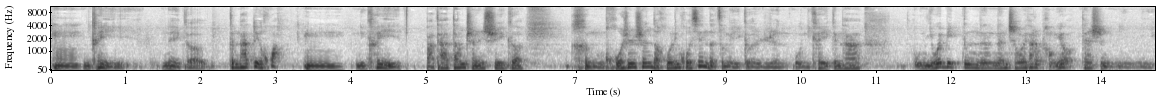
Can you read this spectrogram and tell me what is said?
嗯。你可以那个跟他对话，嗯。你可以把他当成是一个很活生生的、活灵活现的这么一个人，我你可以跟他。你未必更能能成为他的朋友，但是你你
